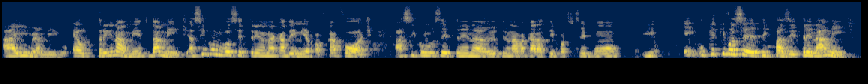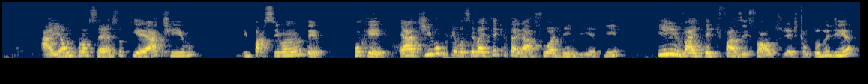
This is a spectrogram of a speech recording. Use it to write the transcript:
Aí, meu amigo, é o treinamento da mente. Assim como você treina na academia para ficar forte, assim como você treina, eu treinava karatê para ser bom. E, e, o que que você tem que fazer? Treinar a mente. Aí é um processo que é ativo e passivo ao mesmo tempo. Por quê? É ativo porque você vai ter que pegar a sua agendinha aqui e vai ter que fazer sua autogestão todo dia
